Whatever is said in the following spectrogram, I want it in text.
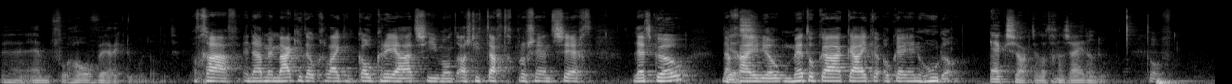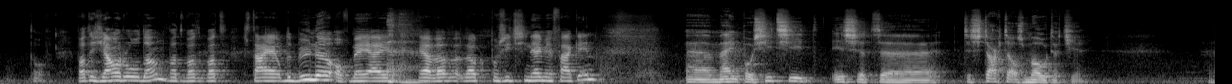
Uh, en voor half werk doen we dat niet. Wat gaaf. En daarmee maak je het ook gelijk een co-creatie. Want als die 80% zegt, let's go, dan gaan jullie ook met elkaar kijken, oké, en hoe dan? Exact, en dat gaan zij dan doen. Tof. Tof. Wat is jouw rol dan? Wat, wat, wat, sta jij op de bühne of ben jij, ja, welke positie neem je vaak in? Uh, mijn positie is het uh, te starten als motortje. Uh,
